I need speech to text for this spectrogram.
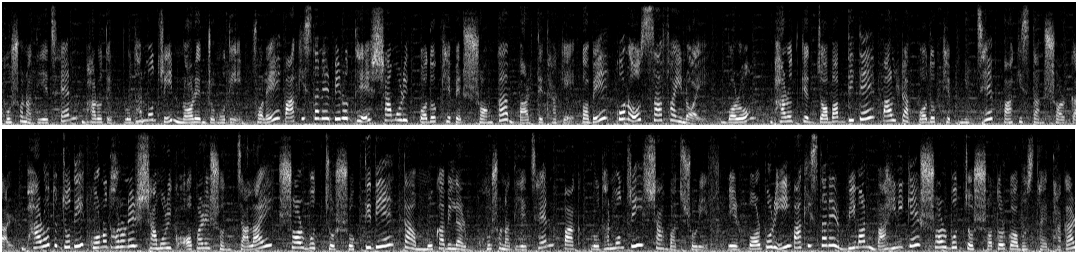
ঘোষণা দিয়েছেন ভারতের প্রধানমন্ত্রী নরেন্দ্র মোদী। ফলে পাকিস্তানের বিরুদ্ধে সামরিক পদক্ষেপের সংখ্যা বাড়তে থাকে। তবে কোনো সাফাই নয়, বরং ভারতকে জবাব দিতে পাল্টা পদক্ষেপ নিচ্ছে পাকিস্তান সরকার। ভারত যদি কোনো ধরনের সামরিক অপারেশন চালায়, সর্বোচ্চ শক্তি দিয়ে তা মোকাবিলার ঘোষণা দিয়েছেন পাক প্রধানমন্ত্রী শাহবাজ শরীফ। এর পরপরই পাকিস্তানের বিমান বাহিনীকে সর্বোচ্চ সতর্ক অবস্থায় থাকার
